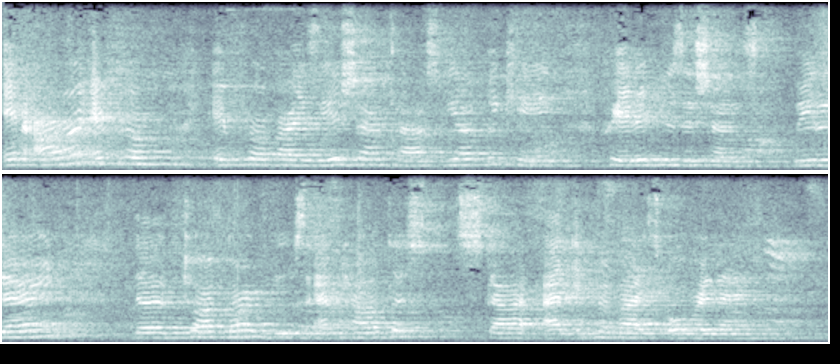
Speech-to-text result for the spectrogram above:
In our improv- improvisation class, we have became creative musicians. We learned the 12 bar blues and how to start and improvise over them.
